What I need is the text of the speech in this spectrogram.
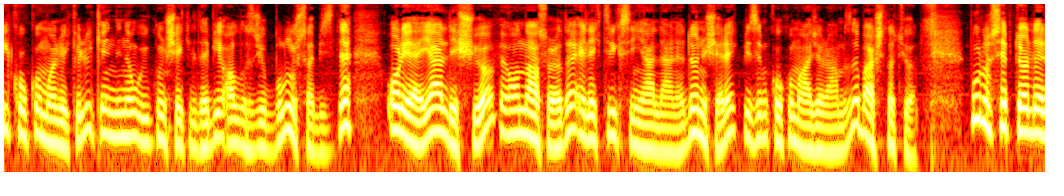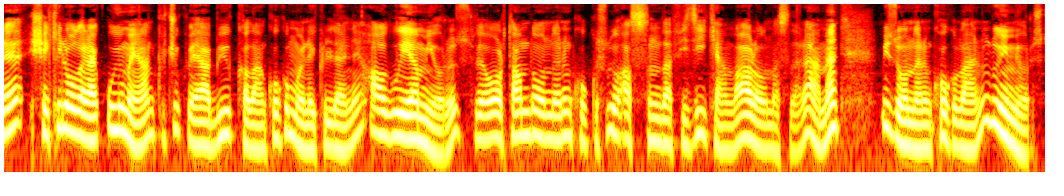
Bir koku molekülü kendine uygun şekilde bir alıcı bulursa bizde oraya yerleşiyor ve ondan sonra da elektrik sinyallerine dönüşerek bizim koku maceramızı başlatıyor. Bu reseptörlere şekil olarak uymayan küçük veya büyük kalan koku moleküllerini algılayamıyoruz ve ortamda onların kokusu aslında fiziken var olmasına rağmen biz onların kokularını duymuyoruz.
